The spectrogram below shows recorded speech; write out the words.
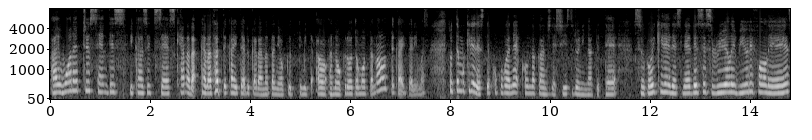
I wanted to send this because it says Canada. カナダって書いてあるからあなたに送ってみた、あの送ろうと思ったの？って書いてあります。とっても綺麗です。で、ここがね、こんな感じでシースルーになってて、すごい綺麗ですね。This is really beautiful, Liz.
